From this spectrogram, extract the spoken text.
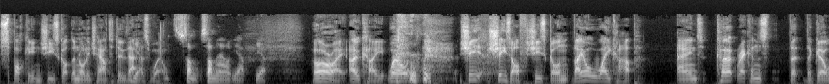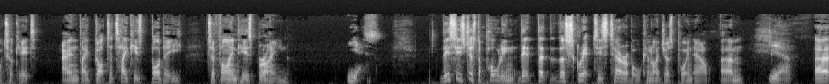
Spock in. She's got the knowledge how to do that Yeah. as well. Some somehow, yeah, yeah. All right, okay. Well, she she's off. She's gone. They all wake up, and Kirk reckons that the girl took it, and they've got to take his body to find his brain. Yes. This is just appalling. The, the, the script is terrible. Can I just point out? Um, Yeah. uh,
